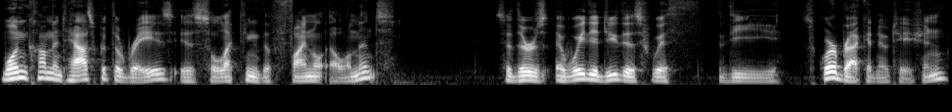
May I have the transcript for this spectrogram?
One common task with arrays is selecting the final element. So there's a way to do this with the square bracket notation,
